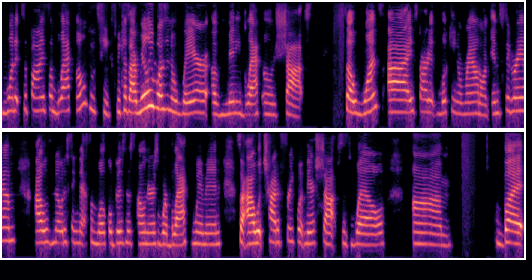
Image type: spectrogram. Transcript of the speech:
wanted to find some black owned boutiques because I really wasn't aware of many black owned shops. So once I started looking around on Instagram, I was noticing that some local business owners were black women. So I would try to frequent their shops as well. Um, but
